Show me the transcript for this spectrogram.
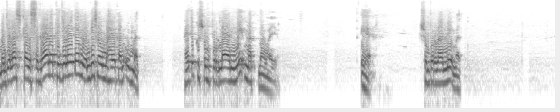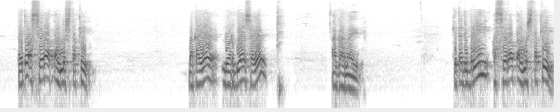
menjelaskan segala kejelekan yang bisa membahayakan umat. Nah, itu kesempurnaan nikmat namanya. Iya. Kesempurnaan nikmat. Nah, itu as-sirat al-mustaqim. Makanya luar biasa ya agama ini. Kita diberi as-sirat al-mustaqim.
